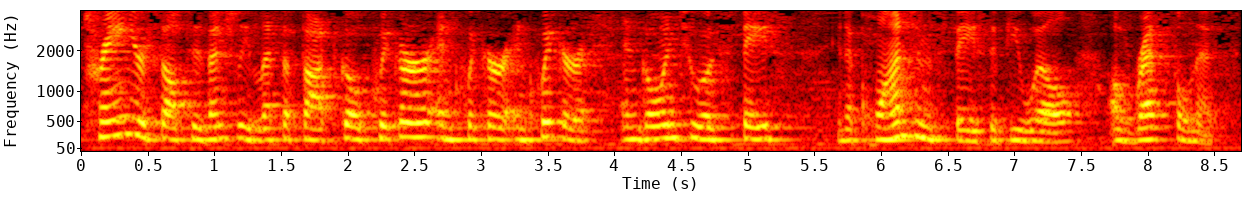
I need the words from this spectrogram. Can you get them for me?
train yourself to eventually let the thoughts go quicker and quicker and quicker and go into a space in a quantum space, if you will, of restfulness,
